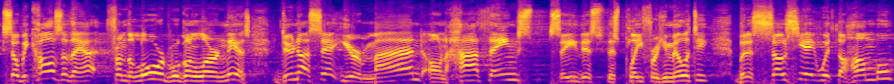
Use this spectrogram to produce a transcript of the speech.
So, because of that, from the Lord, we're going to learn this. Do not set your mind on high things. See this, this plea for humility, but associate with the humble.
